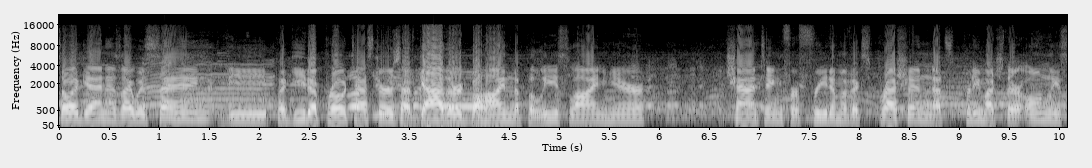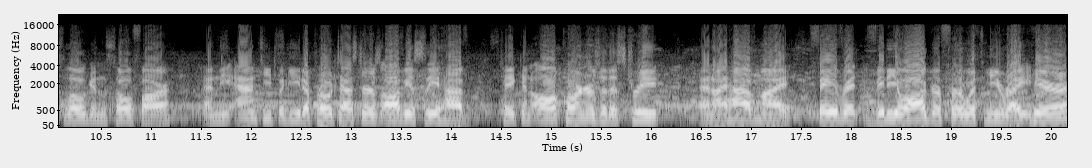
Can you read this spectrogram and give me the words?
So again, as I was saying, the Pegida protesters have gathered behind the police line here, chanting for freedom of expression. That's pretty much their only slogan so far. And the anti-Pegida protesters obviously have taken all corners of the street. And I have my favorite videographer with me right here.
